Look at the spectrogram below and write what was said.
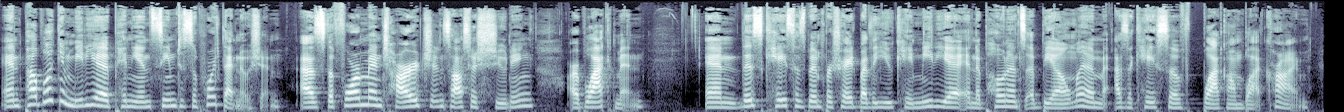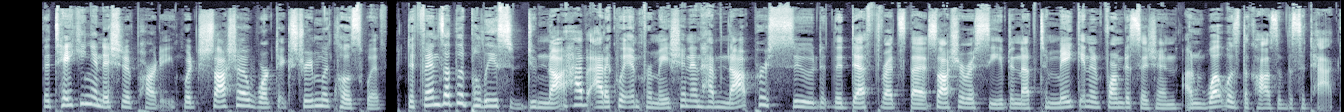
And public and media opinion seem to support that notion, as the four men charged in Sasha's shooting are black men. And this case has been portrayed by the UK media and opponents of BLM as a case of black on black crime. The Taking Initiative Party, which Sasha worked extremely close with, defends that the police do not have adequate information and have not pursued the death threats that Sasha received enough to make an informed decision on what was the cause of this attack.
